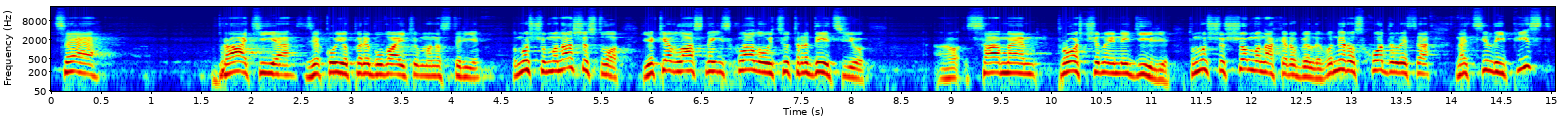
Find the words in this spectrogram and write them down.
це братія, з якою перебувають у монастирі. Тому що монашество, яке, власне, і склало цю традицію е, саме прощеної неділі. Тому що що монахи робили? Вони розходилися на цілий піст,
